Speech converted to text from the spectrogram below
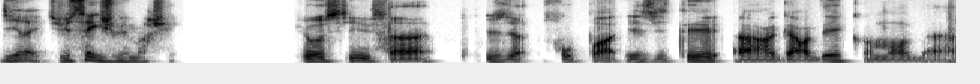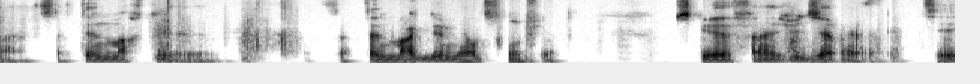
Direct. Je sais que je vais marcher. Puis aussi, enfin, il ne faut pas hésiter à regarder comment ben, certaines, marques, euh, certaines marques de merde font. Tu vois. Parce que, enfin, je veux dire, euh,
